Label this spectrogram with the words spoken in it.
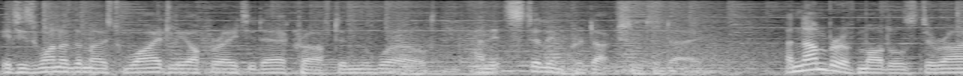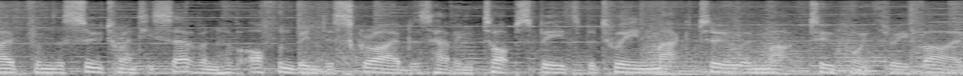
It is one of the most widely operated aircraft in the world, and it's still in production today. A number of models derived from the Su-27 have often been described as having top speeds between Mach 2 and Mach 2.35,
